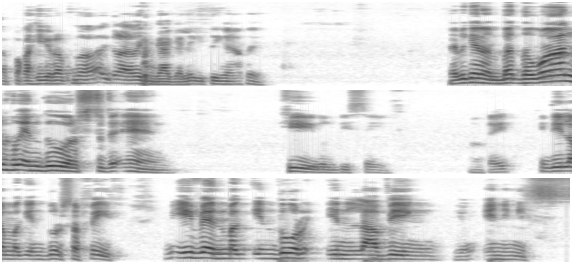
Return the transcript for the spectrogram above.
Napakahirap na. Ay, grabe, gagalitin nga ako eh. Sabi ganun, but the one who endures to the end, he will be saved. Okay? Hindi lang mag-endure sa faith. Even mag-endure in loving yung enemies.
